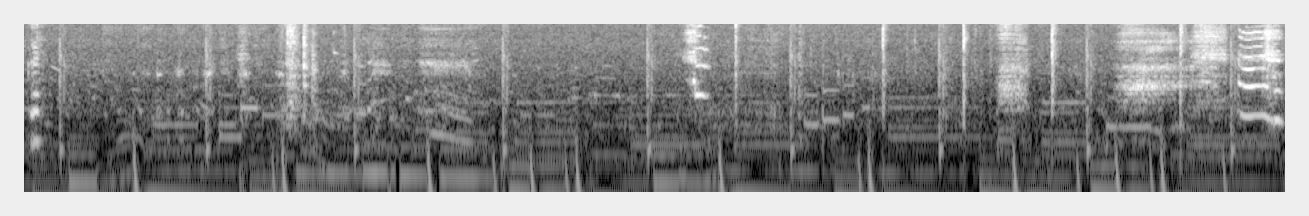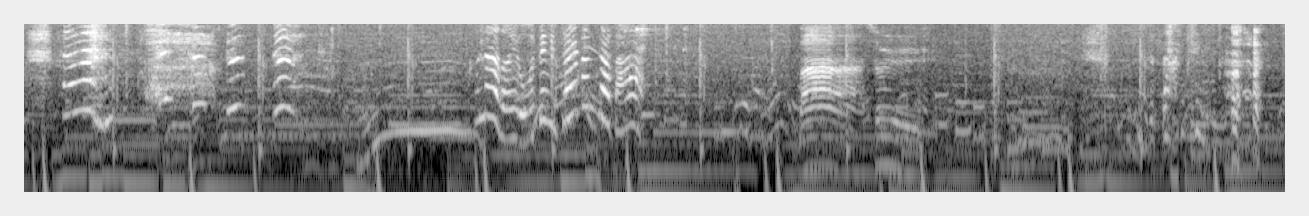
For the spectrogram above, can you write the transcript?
그래. 누나 너희 오뎅이 짧았나 봐. 마술 진짜 짜증.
